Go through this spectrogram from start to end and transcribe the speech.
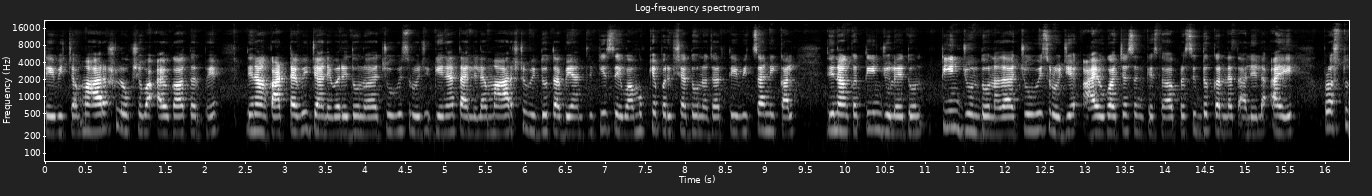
तेवीसच्या महाराष्ट्र लोकसेवा आयोगातर्फे दिनांक अठ्ठावीस जानेवारी दोन हजार चोवीस रोजी घेण्यात आलेल्या महाराष्ट्र विद्युत अभियांत्रिकी सेवा मुख्य परीक्षा दोन हजार तेवीसचा निकाल दिनांक तीन जुलै दोन तीन जून दोन हजार चोवीस रोजी आयोगाच्या संकेतस्थळावर प्रसिद्ध करण्यात आलेला आहे. प्रस्तुत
